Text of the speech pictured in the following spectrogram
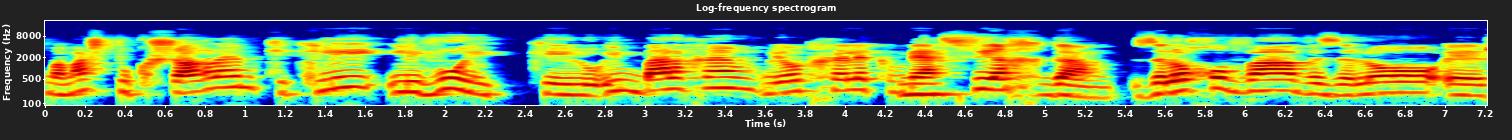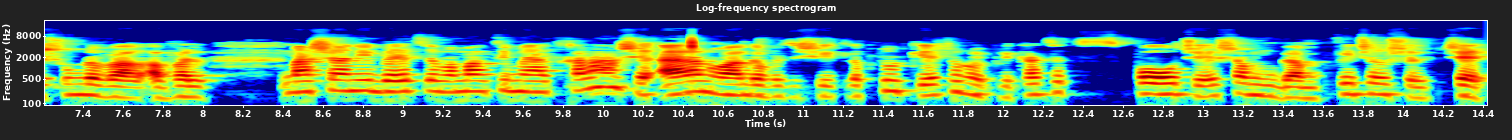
ממש תוקשר להם ככלי ליווי, כאילו אם בא לכם להיות חלק מהשיח גם, זה לא חובה וזה לא אה, שום דבר, אבל מה שאני בעצם אמרתי מההתחלה, שהיה לנו אגב איזושהי התלבטות, כי יש לנו אפליקציית ספורט שיש שם גם פיצ'ר של צ'אט,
